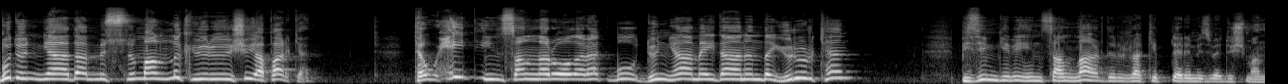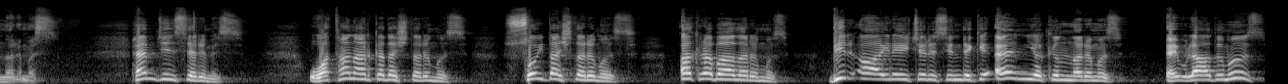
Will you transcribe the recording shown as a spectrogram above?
bu dünyada Müslümanlık yürüyüşü yaparken tevhid insanları olarak bu dünya meydanında yürürken bizim gibi insanlardır rakiplerimiz ve düşmanlarımız. Hem cinslerimiz, vatan arkadaşlarımız, soydaşlarımız, akrabalarımız, bir aile içerisindeki en yakınlarımız, evladımız,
